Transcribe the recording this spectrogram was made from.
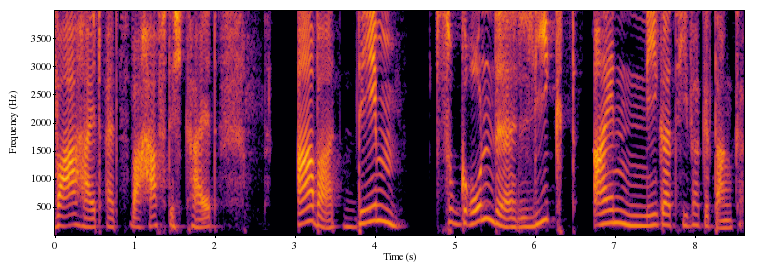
Wahrheit, als Wahrhaftigkeit. Aber dem zugrunde liegt ein negativer Gedanke.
